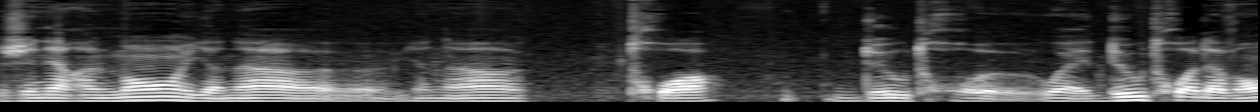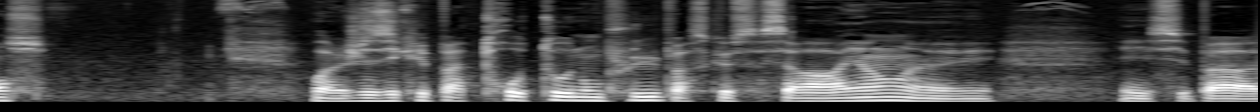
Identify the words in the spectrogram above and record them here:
généralement, il y en a, il y en a trois, deux ou trois, ouais, deux ou trois d'avance. Voilà, je les écris pas trop tôt non plus parce que ça sert à rien. Et, et c'est pas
